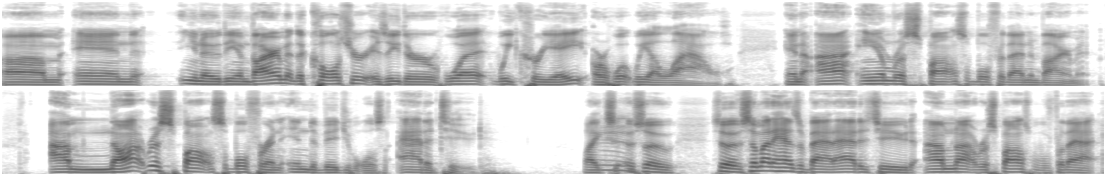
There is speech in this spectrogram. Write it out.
Um, and, you know, the environment, the culture is either what we create or what we allow. And I am responsible for that environment. I'm not responsible for an individual's attitude. Like so, so, so if somebody has a bad attitude, I'm not responsible for that.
